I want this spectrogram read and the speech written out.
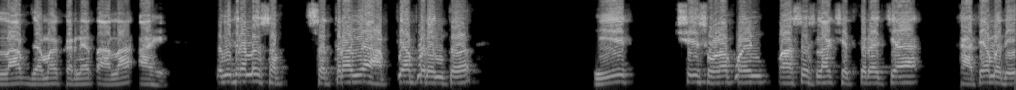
लाभ जमा करण्यात आला आहे. तर मित्रांनो सतराव्या हप्त्यापर्यंत एकशे सोळा पॉईंट पासष्ट लाख शेतकऱ्याच्या खात्यामध्ये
